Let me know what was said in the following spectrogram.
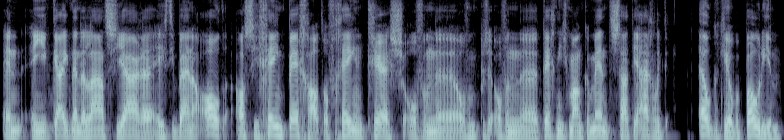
En, en je kijkt naar de laatste jaren, heeft hij bijna altijd, als hij geen pech had of geen crash of een, eh, of een, of een eh, technisch mankement, staat hij eigenlijk elke keer op het podium.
